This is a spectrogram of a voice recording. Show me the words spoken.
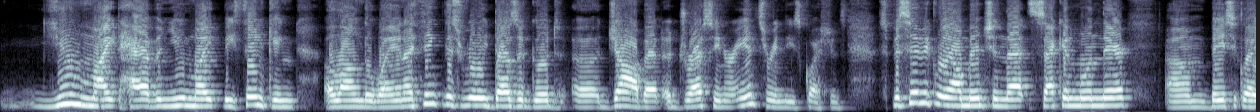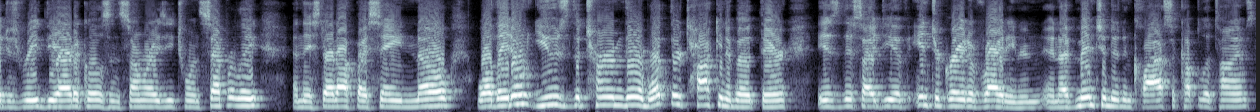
you might have and you might be thinking along the way. And I think this really does a good uh, job at addressing or answering these questions. Specifically, I'll mention that second one there. Um, basically, I just read the articles and summarize each one separately, and they start off by saying no. Well, they don't use the term there. What they're talking about there is this idea of integrative writing, and, and I've mentioned it in class a couple of times,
